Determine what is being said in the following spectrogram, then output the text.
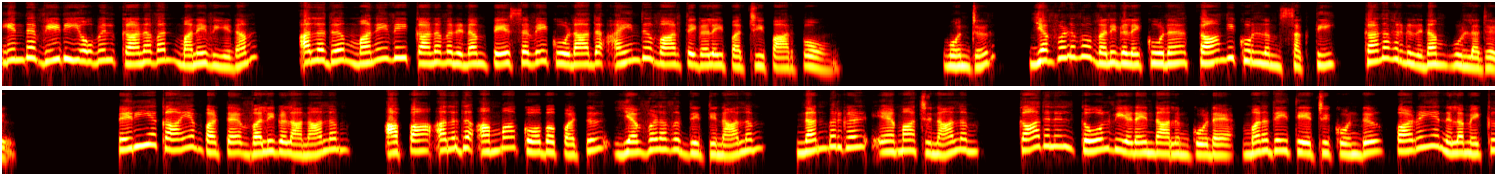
இந்த வீடியோவில் கணவன் மனைவியிடம் அல்லது மனைவி கணவனிடம் பேசவே கூடாத ஐந்து வார்த்தைகளை பற்றி பார்ப்போம். ஒன்று எவ்வளவு வலிகளை கூட தாங்கிக் கொள்ளும் சக்தி கணவர்களிடம் உள்ளது. பெரிய காயம்பட்ட வலிகளானாலும் அப்பா அல்லது அம்மா கோபப்பட்டு எவ்வளவு திட்டினாலும் நண்பர்கள் ஏமாற்றினாலும் காதலில் தோல்வியடைந்தாலும் கூட மனதை தேற்றிக் கொண்டு பழைய நிலைமைக்கு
